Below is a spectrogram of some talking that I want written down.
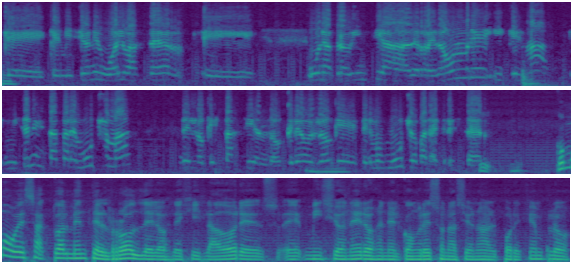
Que, que Misiones vuelva a ser eh, una provincia de renombre y que es más, Misiones está para mucho más de lo que está haciendo. Creo yo que tenemos mucho para crecer. ¿Cómo ves actualmente el rol de los legisladores eh, misioneros en el Congreso Nacional? Por ejemplo,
